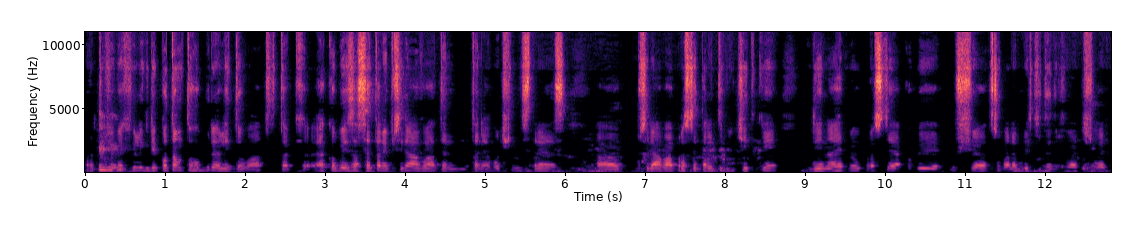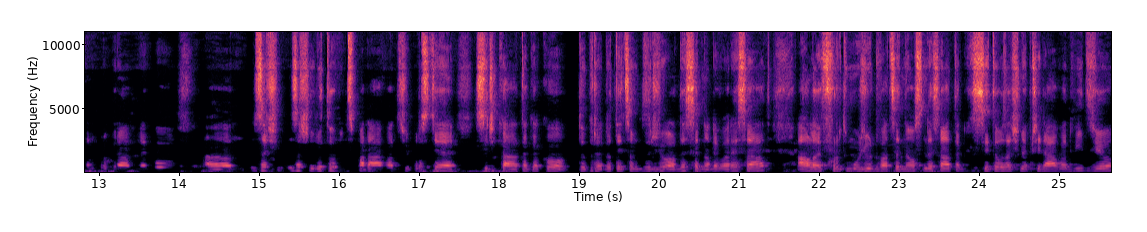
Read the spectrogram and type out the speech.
Protože mm-hmm. ve chvíli, kdy potom toho bude litovat, tak jakoby zase tady přidává ten, ten emoční stres, uh, přidává prostě tady ty výčitky, kdy najednou prostě jakoby už eh, třeba nebude chtít dodržovat člověk ten program, nebo začne, začne do toho víc padávat, že prostě si říká tak jako, dobře, doteď jsem dodržoval 10 na 90, ale furt můžu 20 na 80, tak si toho začne přidávat víc, že jo?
